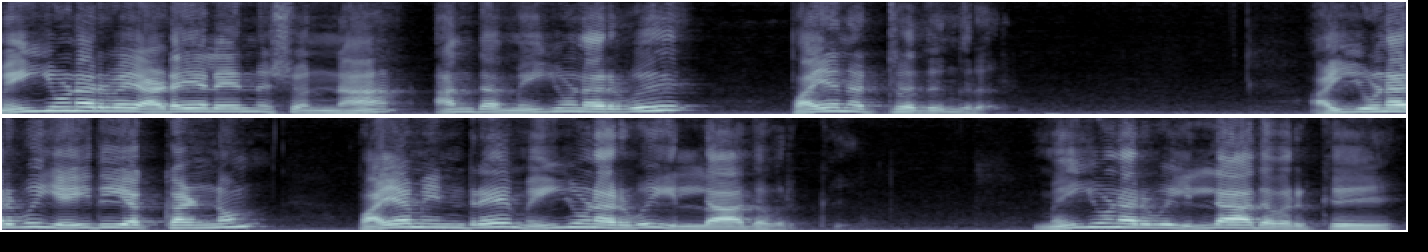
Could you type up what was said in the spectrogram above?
மெய்யுணர்வை அடையலேன்னு சொன்னால் அந்த மெய்யுணர்வு பயனற்றதுங்கிறார். ஐயுணர்வு எய்திய கண்ணும் பயமின்றே மெய்யுணர்வு இல்லாதவர்க்கு. மெய்யுணர்வு இல்லாதவர்க்கு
